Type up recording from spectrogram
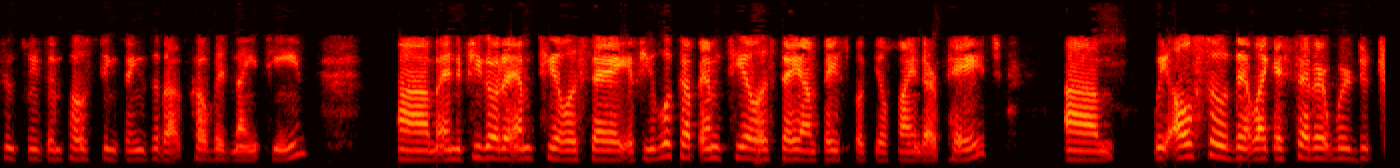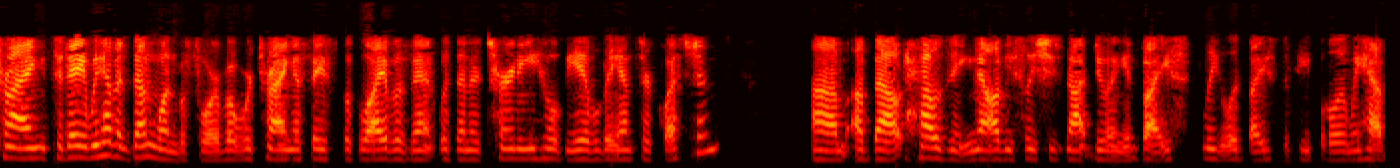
since we've been posting things about COVID-19. Um, and if you go to MTLSA, if you look up MTLSA on Facebook, you'll find our page. Um, we also, like I said, we're trying today, we haven't done one before, but we're trying a Facebook Live event with an attorney who will be able to answer questions um, about housing. Now, obviously, she's not doing advice, legal advice to people, and we have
